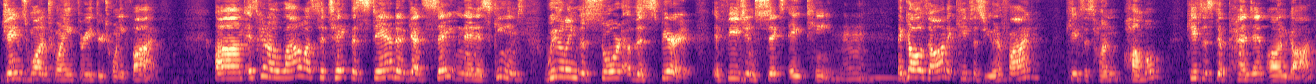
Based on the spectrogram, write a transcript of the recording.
James 1, 23 through 25. Um, it's going to allow us to take the stand against Satan and his schemes, wielding the sword of the Spirit, Ephesians 6, 18. It goes on, it keeps us unified, keeps us hun- humble, keeps us dependent on God.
